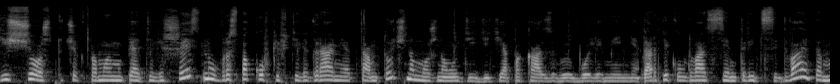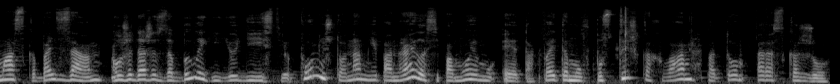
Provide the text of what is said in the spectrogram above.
еще штучек, по-моему, 5 или 6. Ну, в распаковке в Телеграме там точно можно увидеть. Я показываю более-менее. Артикул 2732, это маска бальзам. Уже даже забыла ее действие. Помню, что она мне понравилась, и, по-моему, это. Поэтому в пустышках вам потом расскажу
